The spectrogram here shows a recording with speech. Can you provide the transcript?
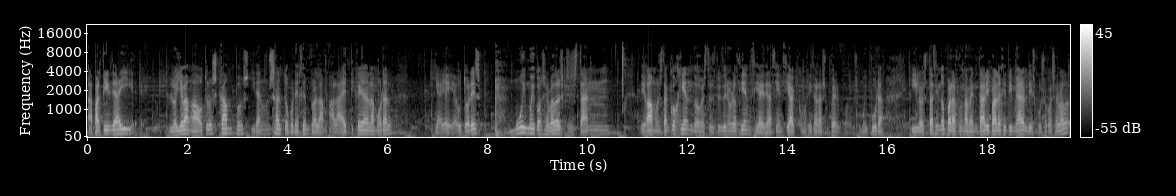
a partir de ahí eh, lo llevan a otros campos y dan un salto por ejemplo a la, a la ética y a la moral. Y hay, hay autores muy muy conservadores que se están digamos están cogiendo estos estudios de neurociencia y de la ciencia como se dice ahora super pues, muy pura y lo está haciendo para fundamentar y para legitimar el discurso conservador.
